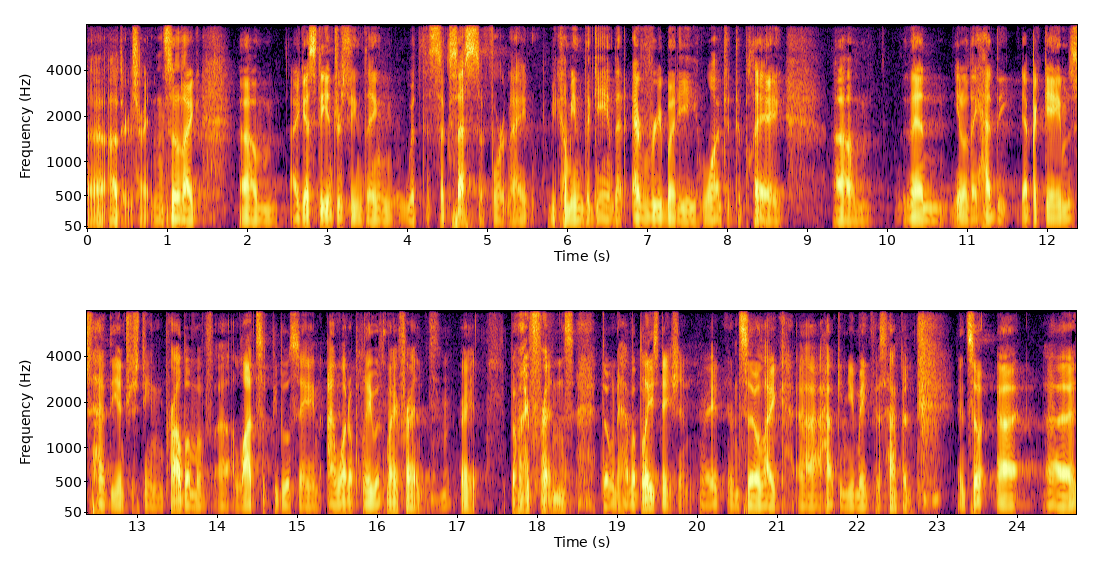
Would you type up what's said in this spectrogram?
uh, others, right? And so, like, um, I guess the interesting thing with the success of Fortnite becoming the game that everybody wanted to play. Um, then you know they had the Epic Games had the interesting problem of uh, lots of people saying, "I want to play with my friends," mm-hmm. right? But my friends don't have a PlayStation, right? And so, like, uh, how can you make this happen? Mm-hmm. And so, uh, uh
